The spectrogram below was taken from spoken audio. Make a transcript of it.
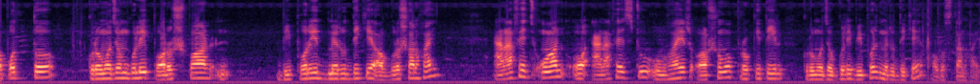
অপত্য ক্রোমোজোমগুলি পরস্পর বিপরীত মেরুর দিকে অগ্রসর হয়। অ্যানাফেজ ওয়ান ও অ্যানাফেজ টু উভয়ের অসম প্রকৃতির ক্রোমোজোমগুলি বিপরীত মেরুর দিকে অবস্থান হয়।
